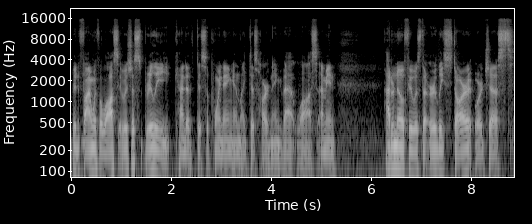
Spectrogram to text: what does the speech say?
been fine with a loss. It was just really kind of disappointing and like disheartening that loss. I mean, I don't know if it was the early start or just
